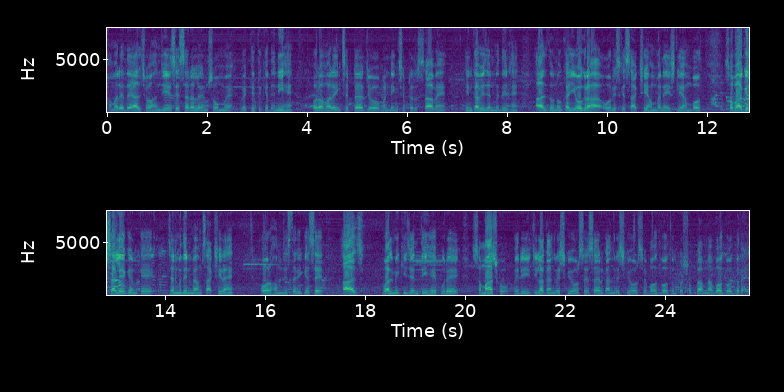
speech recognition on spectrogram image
हमारे दयाल चौहान जी ऐसे सरल एवं सौम्य व्यक्तित्व के धनी हैं और हमारे इंसेप्टर जो मंडी इंसेप्टर साहब हैं, इनका भी जन्मदिन है। आज दोनों का योग रहा और इसके साक्षी हम बने, इसलिए हम बहुत सौभाग्यशाली है कि उनके जन्मदिन में हम साक्षी रहें। और हम जिस तरीके से आज वाल्मीकि जयंती है, पूरे समाज को, मेरी जिला कांग्रेस की ओर से, शहर कांग्रेस की ओर से बहुत बहुत उनको शुभकामना, बहुत बहुत बधाई।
